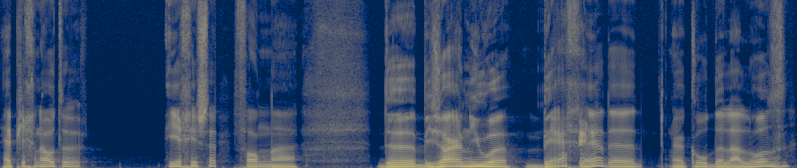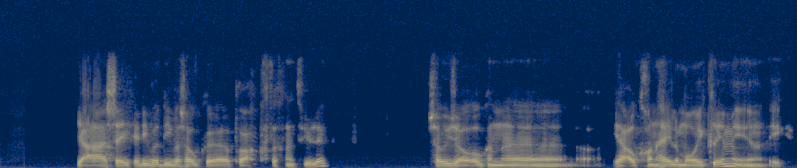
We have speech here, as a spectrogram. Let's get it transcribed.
Heb je genoten eergisteren van de bizarre nieuwe berg, hè? de eh, Col de la Loze? Ja, zeker. Die, die was ook eh, prachtig natuurlijk. Sowieso ook een, eh, ja, ook gewoon een hele mooie klim. Ik,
